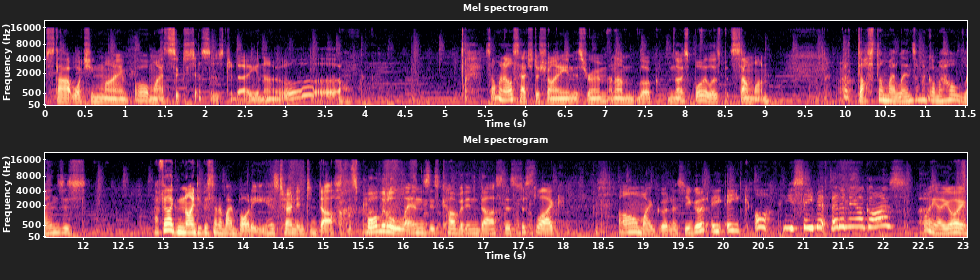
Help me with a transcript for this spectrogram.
start watching my oh my successes today, you know. Ugh. Someone else hatched a shiny in this room, and um look, no spoilers, but someone. I've got dust on my lens. Oh my god, my whole lens is I feel like 90% of my body has turned into dust. This poor little lens is covered in dust. It's just like, oh my goodness. You good? Are you, are you- oh, can you see a bit better now, guys? Oi, oi, oi.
